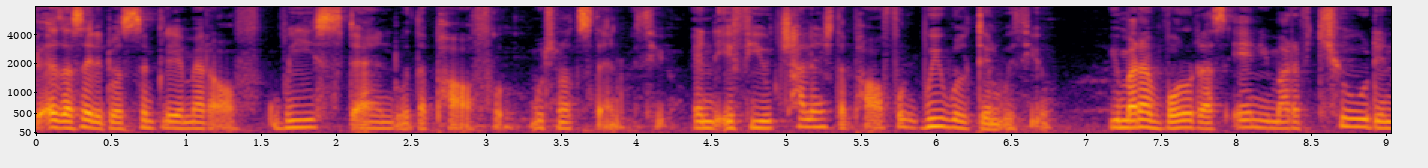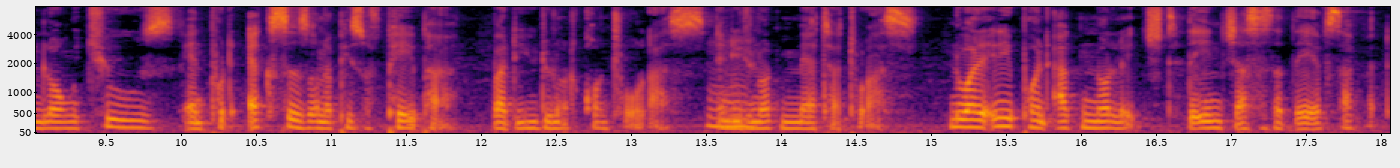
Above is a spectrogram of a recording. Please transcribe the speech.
As I said, it was simply a matter of we stand with the powerful, we do not stand with you. And if you challenge the powerful, we will deal with you. You might have voted us in, you might have queued in long queues and put X's on a piece of paper, but you do not control us mm. and you do mm. not matter to us. No at any point acknowledged the injustice that they have suffered.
